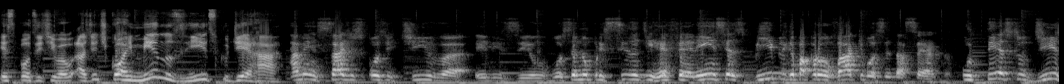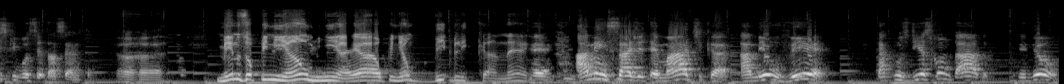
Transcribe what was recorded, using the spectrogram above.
expositiva? A gente corre menos risco de errar. A mensagem expositiva, Eliseu, você não precisa de referências bíblicas para provar que você está certo. O texto diz que você está certo. Uhum. Menos opinião minha, é a opinião bíblica, né? É. A mensagem temática, a meu ver, está com os dias contados entendeu?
